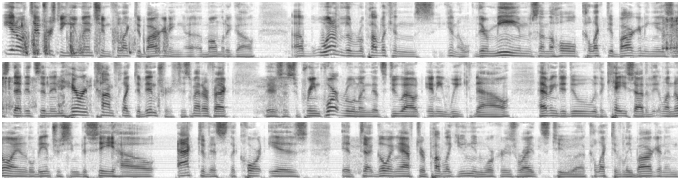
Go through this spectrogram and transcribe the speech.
You know, it's interesting. You mentioned collective bargaining a, a moment ago. Uh, one of the Republicans, you know, their memes on the whole collective bargaining is, is that it's an inherent conflict of interest. As a matter of fact, there's a Supreme Court ruling that's due out any week now having to do with a case out of Illinois. It'll be interesting to see how activist the court is at uh, going after public union workers' rights to uh, collectively bargain and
